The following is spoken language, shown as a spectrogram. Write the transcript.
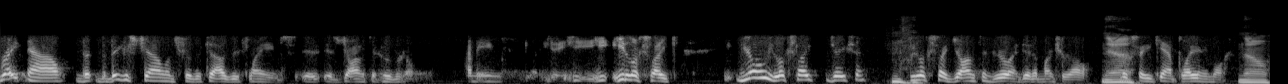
right now, the, the biggest challenge for the Calgary Flames is, is Jonathan Huberdeau. I mean, he, he, he looks like, you know who he looks like, Jason? Hmm. he looks like Jonathan Drouin did at Montreal. Yeah. Looks like he can't play anymore. No.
